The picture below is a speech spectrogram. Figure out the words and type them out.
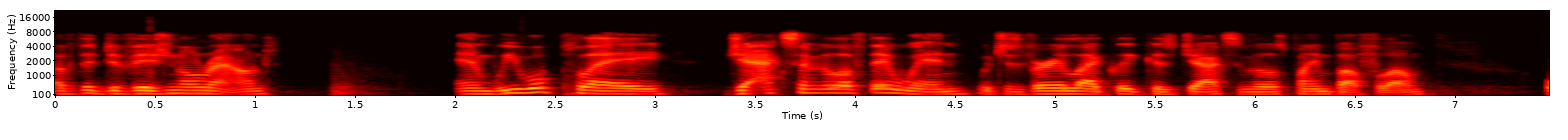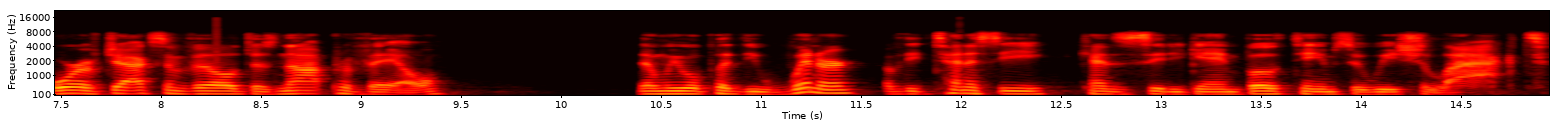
of the divisional round, and we will play Jacksonville if they win, which is very likely because Jacksonville is playing Buffalo. Or if Jacksonville does not prevail, then we will play the winner of the Tennessee Kansas City game, both teams who we shellacked.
